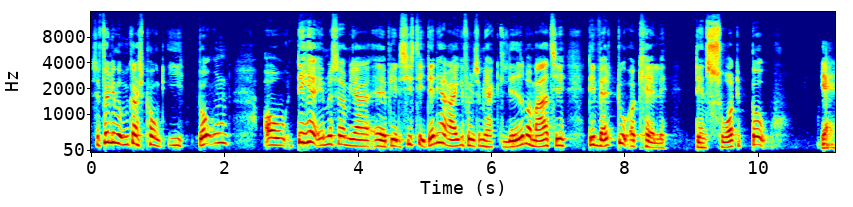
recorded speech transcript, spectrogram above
Selvfølgelig med udgangspunkt i bogen, og det her emne, som jeg øh, bliver det sidste i den her rækkefølge, som jeg har glædet mig meget til, det valgte du at kalde Den Sorte Bog. Ja,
